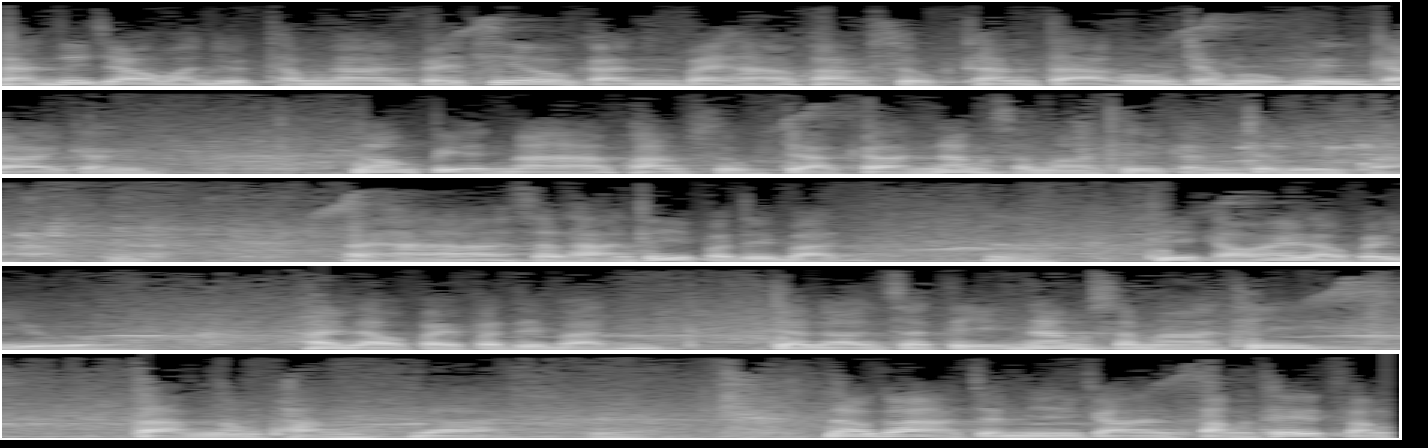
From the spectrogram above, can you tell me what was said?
แทนที่จะเอาวันหยุดทำงานไปเที่ยวกันไปหาความสุขทางตาหูจมูกลิ้นกายกัน ลองเปลี่ยนมาหาความสุขจากการนั่งสมาธิกันจะดีกว่า ไปหาสถานที่ปฏิบัติที่เขาให้เราไปอยู่ให้เราไปปฏิบัติจเจริญสตินั่งสมาธิตามลำพังได้ แล้วก็อาจจะมีการฟังเทศฟัง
